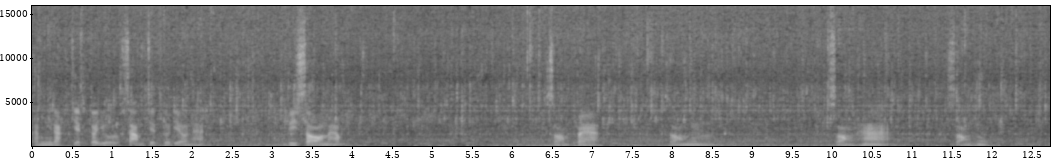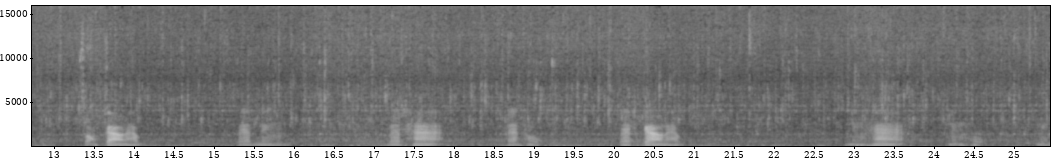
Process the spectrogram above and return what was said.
ถ้ามีหลักเจ็ดก็อยู่สามเจ็ดตัวเดียวนะฮะที่สองนะครับ สองแปดสองหนึ่งสองห้าสองหกสองเก้านะครับแปดหนึ่งแปดห้าแปดหกแปดเก้านะครับหนึ่งห้าหนึ่งหกหนึ่ง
